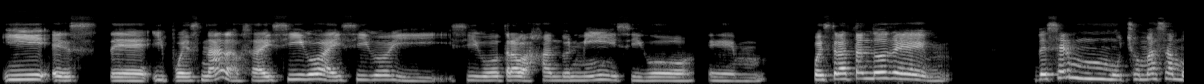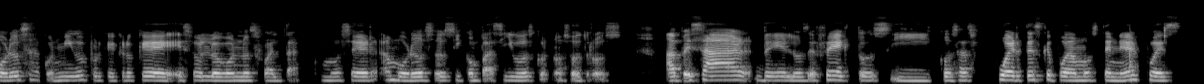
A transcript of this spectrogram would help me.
Y este, y pues nada, o sea, ahí sigo, ahí sigo y sigo trabajando en mí y sigo em, pues tratando de, de ser mucho más amorosa conmigo, porque creo que eso luego nos falta, como ser amorosos y compasivos con nosotros, a pesar de los defectos y cosas fuertes que podamos tener, pues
